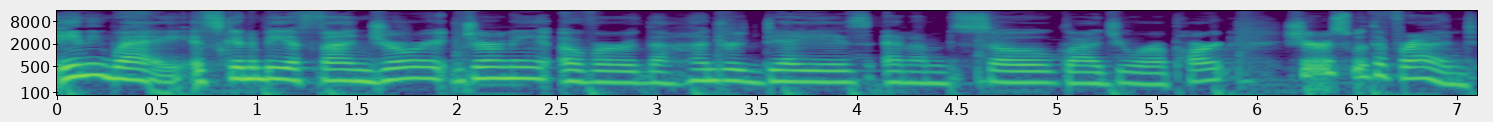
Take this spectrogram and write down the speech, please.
Anyway, it's going to be a fun journey over the 100 days, and I'm so glad you are a part. Share us with a friend.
